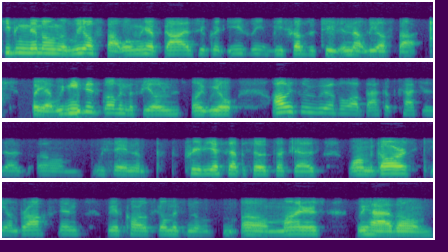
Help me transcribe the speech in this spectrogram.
keeping Nimmo in the leadoff spot when we have guys who could easily be substitute in that leadoff spot. But yeah, we need his glove in the field. Like we don't. Obviously, we have a lot of backup catchers, as um we say in the previous episodes, such as Juan Lagares, Keon Broxton. We have Carlos Gomez in the um, minors. We have um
